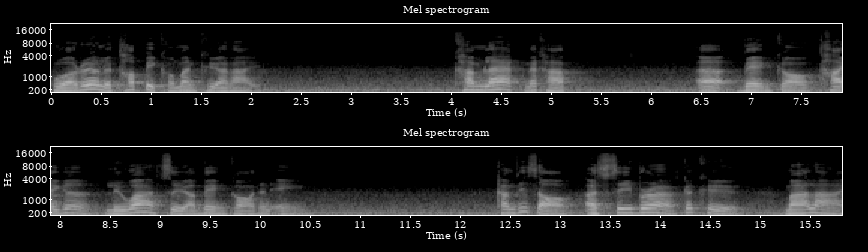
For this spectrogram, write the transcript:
หัวเรื่องหรือท็อปิกของมันคืออะไรคำแรกนะครับเอ่อ Bengal Tiger หรือว่าเสือเบงกอลนั่นเองคำที่สอง a zebra ก็คือม้าลาย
